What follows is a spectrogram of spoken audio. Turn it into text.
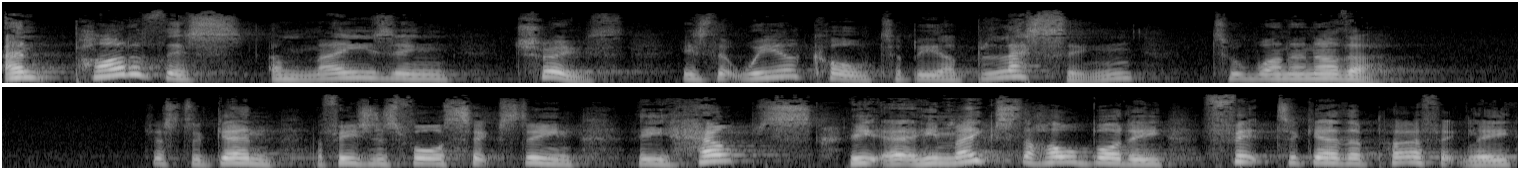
And part of this amazing truth is that we are called to be a blessing to one another. Just again, Ephesians 4:16, he helps, he, uh, he makes the whole body fit together perfectly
